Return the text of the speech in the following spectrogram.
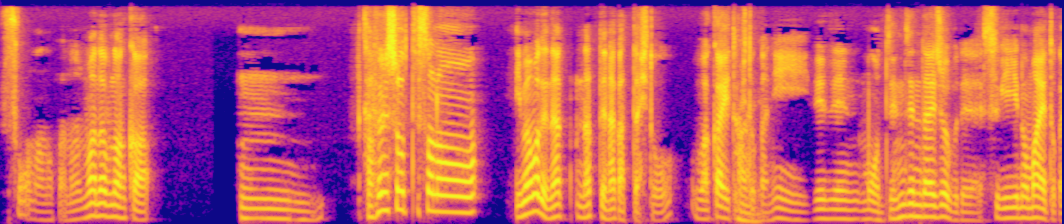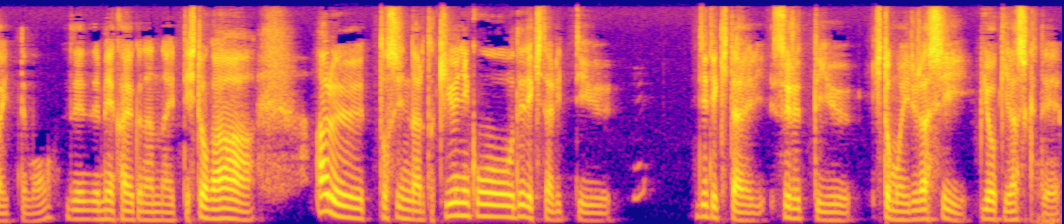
そうなのかな。まあでもなんか、うーん、花粉症ってその、今までな、なってなかった人若い時とかに、全然、もう全然大丈夫で、杉の前とか行っても、全然目かゆくならないって人が、ある年になると急にこう出てきたりっていう、出てきたりするっていう人もいるらしい病気らしくて、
